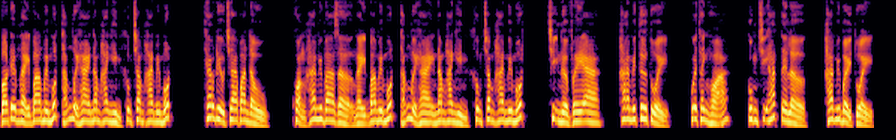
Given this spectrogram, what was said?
vào đêm ngày 31 tháng 12 năm 2021. Theo điều tra ban đầu, khoảng 23 giờ ngày 31 tháng 12 năm 2021, chị NVA, 24 tuổi, quê Thanh Hóa, cùng chị HTL, 27 tuổi,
